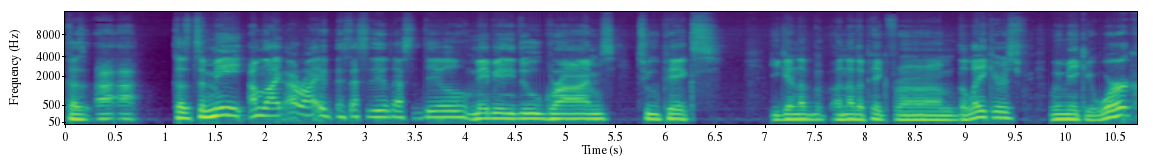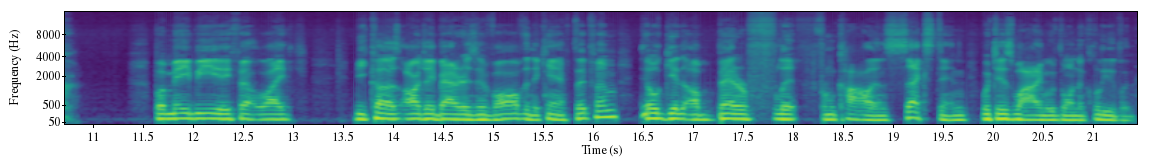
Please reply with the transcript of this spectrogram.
because I, I because to me, I'm like, all right, if that's the deal. That's the deal. Maybe they do Grimes two picks. You get another another pick from the Lakers. We make it work. But maybe they felt like because RJ Barrett is involved and they can't flip him, they'll get a better flip from Collin Sexton, which is why I moved on to Cleveland.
